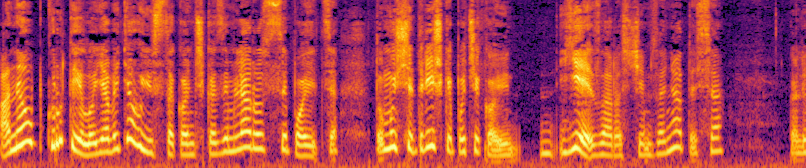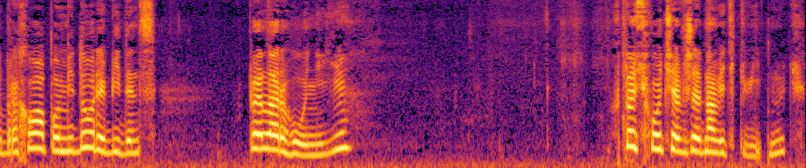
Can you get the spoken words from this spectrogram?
а не обкрутило. Я витягую з стаканчика, земля розсипається. Тому ще трішки почекаю. Є зараз чим зайнятися. Калібрахоа, помідори, біденс, пеларгонії. Хтось хоче вже навіть квітнуть.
